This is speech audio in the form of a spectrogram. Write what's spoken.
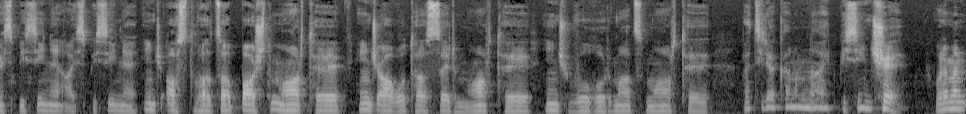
այսպիսին է, այսպիսին է, ինչ աստվածապաշտ մարդ է, ինչ աղոթասեր մարդ է, ինչ ողորմած մարդ է, բայց իրականում նա այդպիսին չէ։ Ուրեմն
